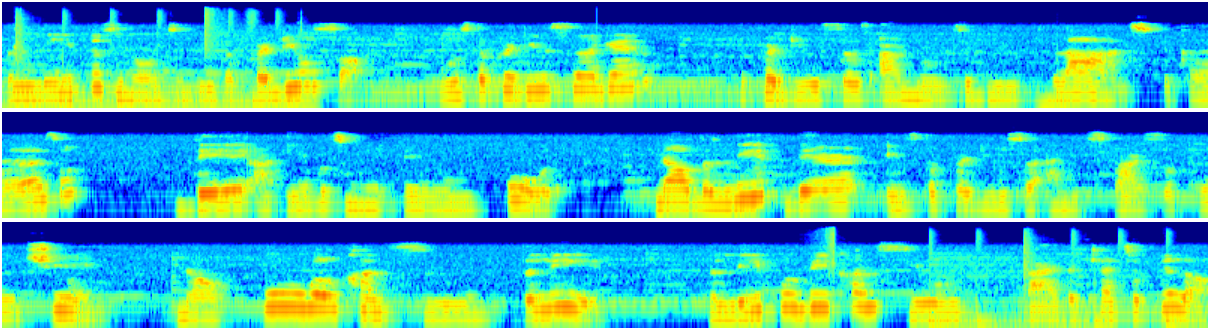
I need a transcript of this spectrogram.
The leaf is known to be the producer. Who's the producer again? The producers are known to be plants because they are able to make their own food. Now the leaf there is the producer and it starts the food chain. Now who will consume the leaf? The leaf will be consumed by the caterpillar.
